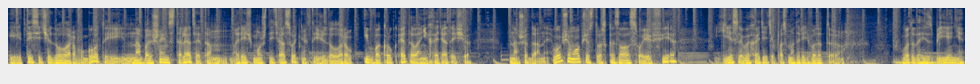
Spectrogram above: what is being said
и тысячи долларов в год. И на большой инсталляции там речь может идти о сотнях тысяч долларов. И вокруг этого они хотят еще наши данные. В общем, общество сказало свое фе. Если вы хотите посмотреть вот это, вот это избиение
